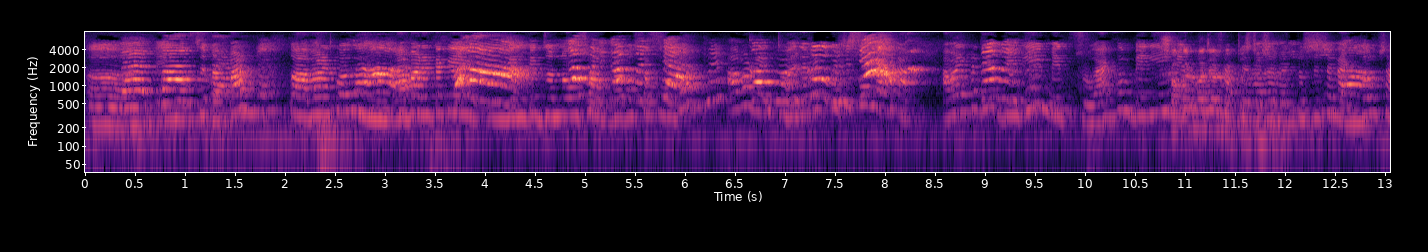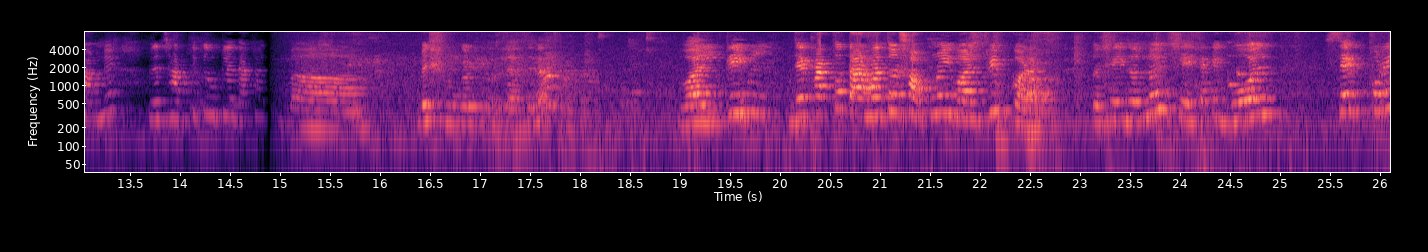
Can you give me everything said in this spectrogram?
এই হচ্ছে ব্যাপার তো আমার এখন আবার এটাকে রেন্টের জন্য সব ব্যবস্থা করব আবার রেন্ট হয়ে যাবে বেশি সময় লাগে না। আমার এখান থেকে বেরিয়ে মেট্রো একদম বেরিয়ে শখের বাজার metro station। মেট্রো স্টেশন একদম সামনে মানে ছাদ থেকে উঠলে দেখা বেশ সুন্দর লাগছে না ওয়ার্ল্ড ট্রিপ যে থাকতো তার হয়তো স্বপ্নই ওয়ার্ল্ড ট্রিপ করার হ্যাঁ। তো সেই জন্যই সেটাকে গোল সেট করে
